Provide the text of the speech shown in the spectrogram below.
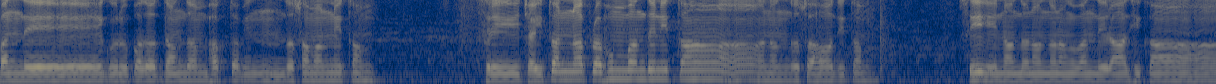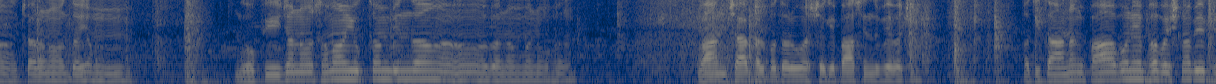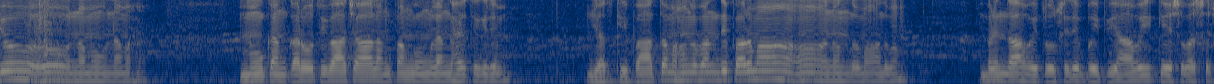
वन्दे गुरुपदद्वन्द्वं भक्तबिन्दसमन्वितं श्रीचैतन्यप्रभुं वन्दे नितानन्दसहोदितं श्रीनन्दनन्दनं वन्दे राधिका चरणोदयं गोपीजनसमायुक्तं बिन्दावनं मनोहरम् वाञ्छाकल्पतरुवस्य कृपा सिन्धुव्यवच पतितानं पावनेभ्य वैष्णवेभ्यो नमो नमः। मूकं करोति वाचालं पङ्गुं लङ्घयति गिरिं। यत्कृपातमहं वंदे परमानन्दमाधवं वृन्दावै तुलसीदेव वै पिया वै केशवस्य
